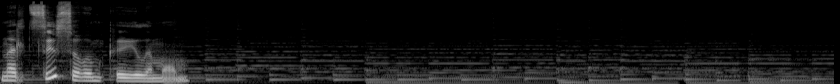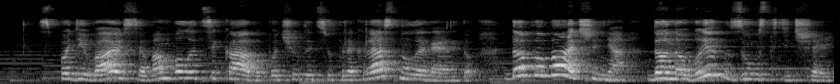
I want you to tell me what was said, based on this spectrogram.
нарцисовим килимом. Сподіваюся, вам було цікаво почути цю прекрасну легенду. До побачення, до нових зустрічей!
